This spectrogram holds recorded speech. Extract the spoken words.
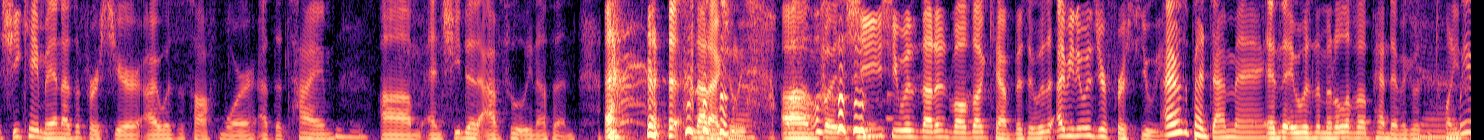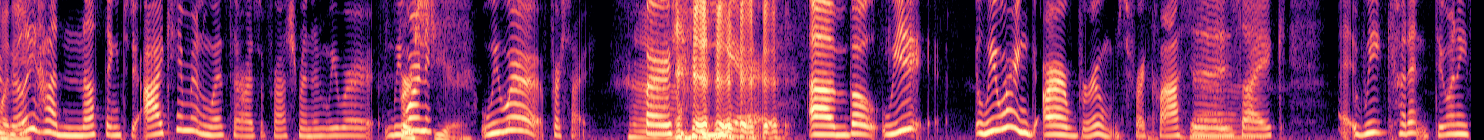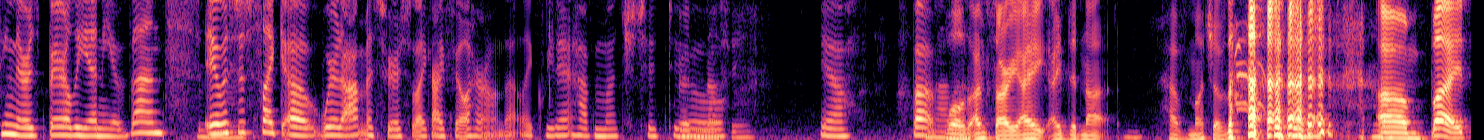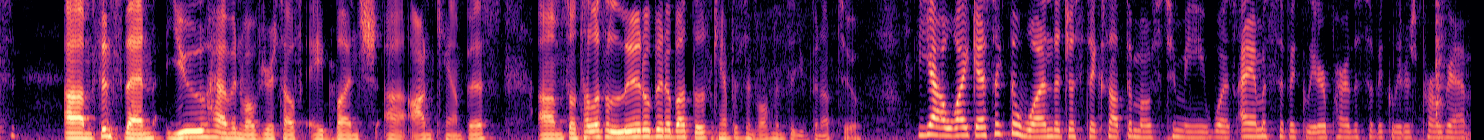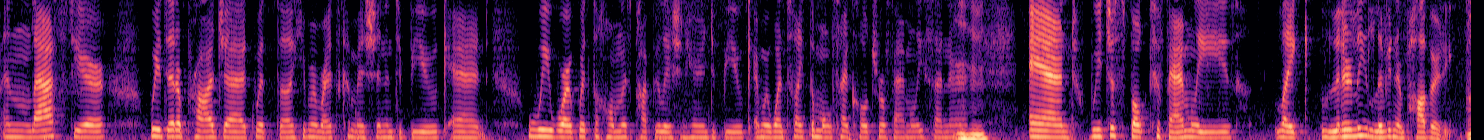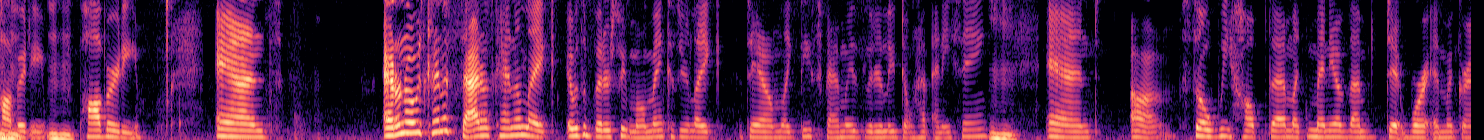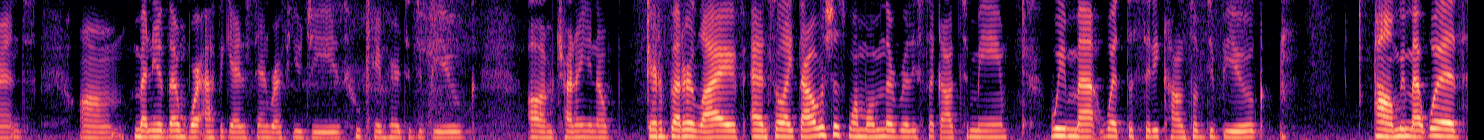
She came in as a first year. I was a sophomore at the time, um, and she did absolutely nothing. not actually, um, but she she was not involved on campus. It was, I mean, it was your first few weeks, And it was a pandemic. and it was the middle of a pandemic. It was in 2020. we really had nothing to do. I came in with her as a freshman, and we were we first weren't year. we were first sorry first year. Um, but we we were in our rooms for classes. Yeah. Like we couldn't do anything. There was barely any events. It was just like a weird atmosphere. So like I feel her on that. Like we didn't have much to do. We had nothing. Yeah, but Nada. Well, I'm sorry, I I did not have much of that. um, but um, since then, you have involved yourself a bunch uh, on campus. Um, so tell us a little bit about those campus involvements that you've been up to. Yeah, well, I guess like the one that just sticks out the most to me was I am a civic leader, part of the Civic Leaders Program. And last year, we did a project with the Human Rights Commission in Dubuque, and we worked with the homeless population here in Dubuque. And we went to like the Multicultural Family Center, mm-hmm. and we just spoke to families like literally living in poverty, mm-hmm. poverty, mm-hmm. poverty. And I don't know. It was kind of sad. It was kind of like it was a bittersweet moment because you're like, damn, like these families literally don't have anything, and um, so we helped them. Like many of them did were immigrants. Um, many of them were Afghanistan refugees who came here to Dubuque, um, trying to you know get a better life. And so like that was just one moment that really stuck out to me. We met with the city council of Dubuque. Um, we met with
